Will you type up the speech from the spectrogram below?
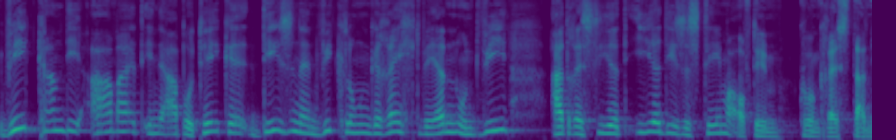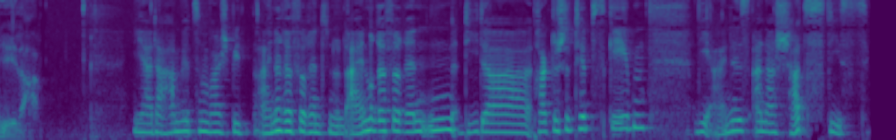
Wie kann die Arbeit in der Apotheke diesen Entwicklungen gerecht werden und wie adressiert ihr dieses Thema auf dem Kongress, Daniela? Ja, da haben wir zum Beispiel eine Referentin und einen Referenten, die da praktische Tipps geben. Die eine ist Anna Schatz, die ist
